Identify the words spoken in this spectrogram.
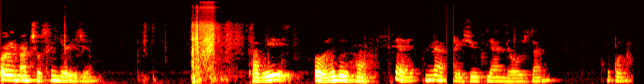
Oyun açılsın geleceğim. Tabii oyunu dur. Ha. Evet neredeyse yüklendi o yüzden. Yapalım.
